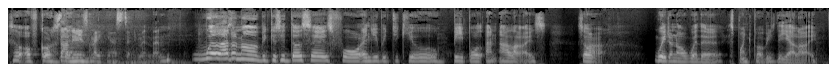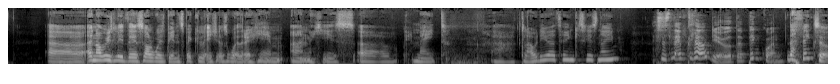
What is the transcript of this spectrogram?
So of course, That then- is making a statement then. well, I don't know because it does say it's for LGBTQ people and allies. So Ah. We don't know whether SpongeBob is the ally. Uh, and obviously, there's always been speculations whether him and his uh, mate, uh, Claudio, I think is his name. Is his name Claudio, the pink one? I think so.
